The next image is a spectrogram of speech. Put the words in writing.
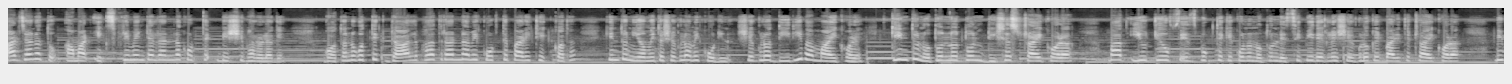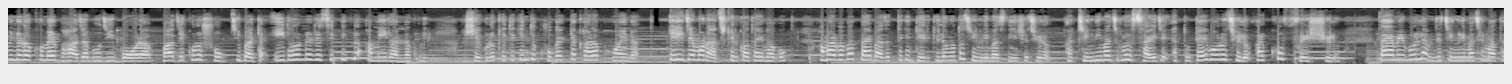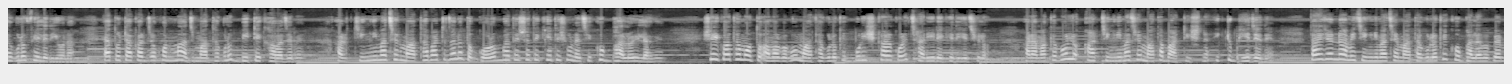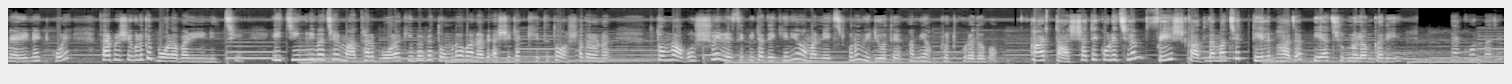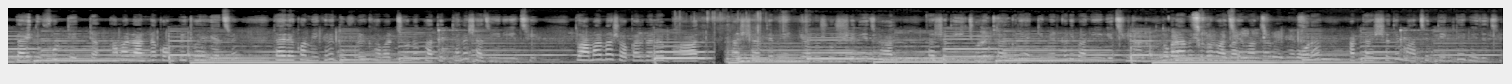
আর জানো তো, আমার এক্সপেরিমেন্টাল রান্না করতে বেশি ভালো লাগে। গতানুগতিক ডাল ভাত রান্না আমি করতে পারি ঠিক কথা, কিন্তু নিয়মিত সেগুলো আমি করি না। সেগুলো দিদি বা মাই করে। কিন্তু নতুন নতুন ডিশেস ট্রাই করা বা ইউটিউব ফেসবুক থেকে কোনো নতুন রেসিপি দেখলে সেগুলোকে বাড়িতে ট্রাই করা, বিভিন্ন রকমের ভাজাভুজি, বড়া বা যে কোনো সবজি বাটা, এই ধরনের রেসিপিগুলো আমিই রান্না করি। সেগুলো খেতে কিন্তু খুব একটা খারাপ হয় না। এই যেমন আজকের কথাই ভাবো, আমার বাবা প্রায় বাজার থেকে দেড় কিলো মতো চিংড়ি মাছ নিয়ে এসেছিল। আর চিংড়ি মাছগুলোর সাইজ এতটাই বড় ছিল আর খুব ফ্রেশ ছিল। তাই আমি বললাম যে, চিংড়ি মাছের মাথাগুলো ফেলে দিও না। এত টাকার যখন মাছ, মাথাগুলো বেটে খাওয়া যাবে। আর চিংড়ি মাছের মাথা বাটা জানো তো, গরম ভাতের সাথে খেতে শুনেছি খুব ভালোই লাগে। সেই কথা মতো আমার বাবা মাথাগুলোকে পরিষ্কার করে ছাড়িয়ে রেখে দিয়েছিল। আর আমাকে বলল, আর চিংড়ি মাছের মাথা বাটিস না, একটু ভেজে দে। তাই জন্য আমি চিংড়ি মাছের মাথাগুলোকে খুব ভালোভাবে ম্যারিনেট করে তারপর সেগুলোকে বড়া বানিয়ে নিচ্ছি। এই চিংড়ি মাছের মাথার বড়া কীভাবে তোমরাও বানাবে আর সেটা খেতে তো অসাধারণ হয় তোমরা অবশ্যই রেসিপিটা দেখে নিও আমার নেক্সট কোনো ভিডিওতে, আমি আপলোড করে দেবো। আর তার সাথে করেছিলাম ফ্রেশ কাতলা মাছের তেল ভাজা পেঁয়াজ, শুকনো লঙ্কা দিয়ে। এখন বাজে প্রায় দুপুর রান্না কমপ্লিট হয়ে গেছে। তাই দেখো আমি এখানে দুপুরের খাবার জন্য ভাতের থালা সাজিয়ে নিয়েছি। তো আমার মা সকালবেলা ভাত তার সাথে ভেন্ডি আলু সর্ষে দিয়ে ঝাল তার সাথে ইঁচড়ের তরকারি আর ডিমের কারি বানিয়ে গেছিল আমি শুধু মাছের মাথার বড়া আর তার সাথে মাছের তেলটাই ভেজেছি।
